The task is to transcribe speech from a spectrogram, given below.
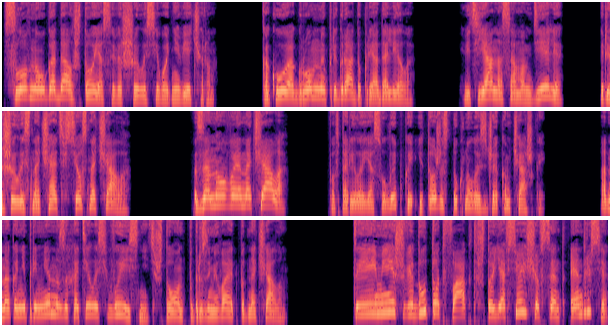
словно угадал, что я совершила сегодня вечером. Какую огромную преграду преодолела. Ведь я на самом деле решилась начать все сначала. «За новое начало!» — повторила я с улыбкой и тоже стукнулась с Джеком чашкой. Однако непременно захотелось выяснить, что он подразумевает под началом. «Ты имеешь в виду тот факт, что я все еще в Сент-Эндрюсе,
